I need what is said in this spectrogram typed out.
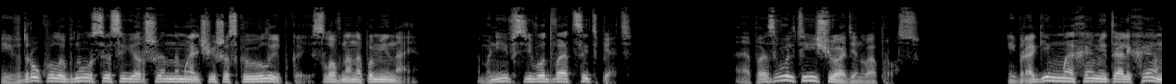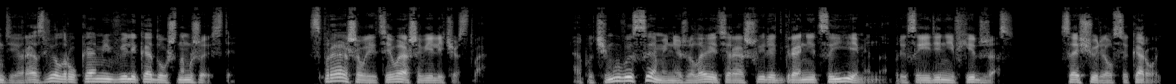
И вдруг улыбнулся совершенно мальчишеской улыбкой, словно напоминая. «Мне всего двадцать пять». А позвольте еще один вопрос. Ибрагим Мохаммед Аль-Хамди развел руками в великодушном жесте. «Спрашивайте, Ваше Величество, а почему вы сами не желаете расширить границы Йемена, присоединив Хиджаз?» — сощурился король.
